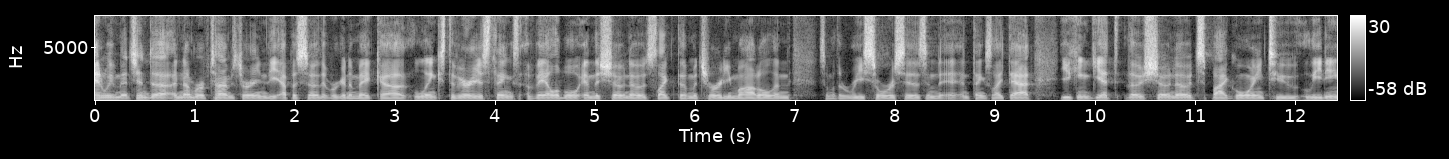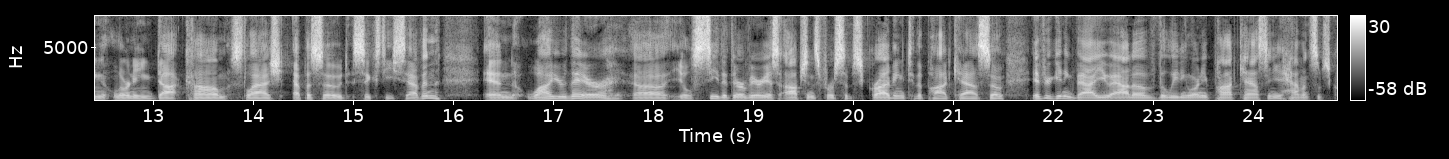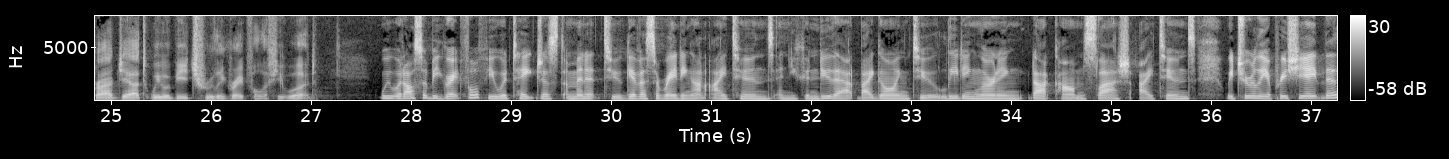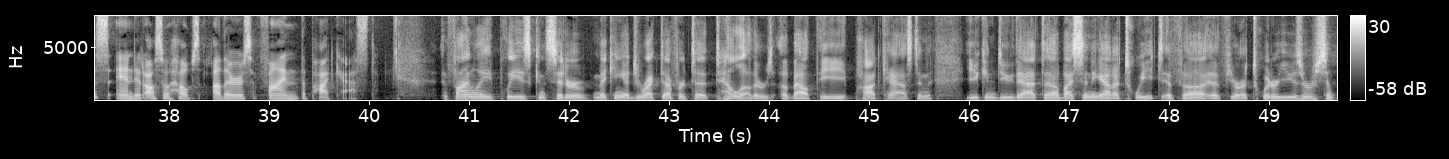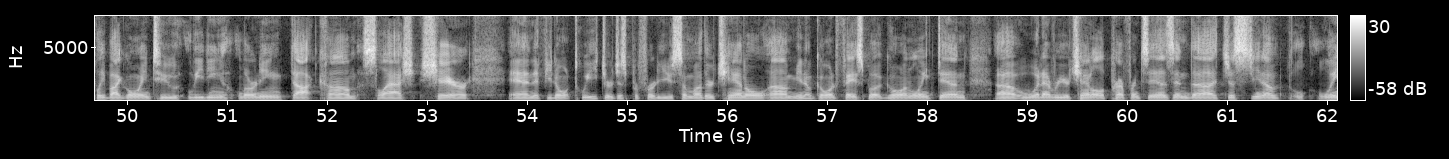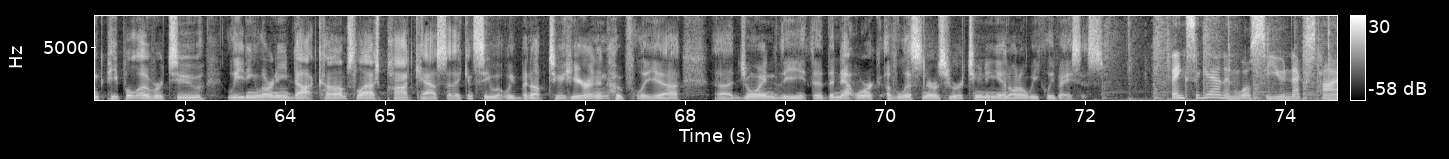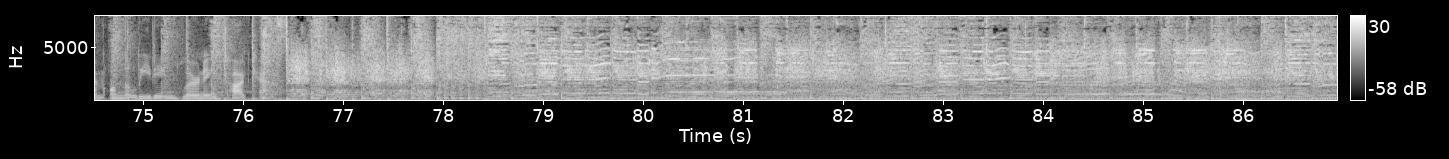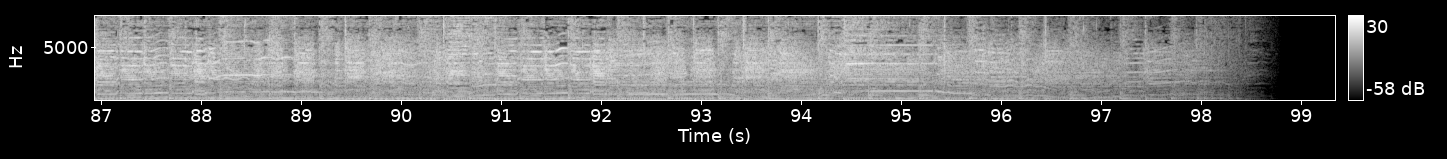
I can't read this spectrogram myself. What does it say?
And we've mentioned uh, a number of times during the episode that we're going to make uh, links to various things available in the show notes, like the maturity model and some of the resources and, and things like that. You can get those show notes by going to leadinglearning.com slash episode 67. And while you're there, uh, you'll see that there are various options for subscribing to the podcast. So if you're getting value out of the Leading Learning podcast and you haven't subscribed yet, we would be truly grateful if you would. We would also be grateful if you would take just a minute to give us a rating on iTunes, and you can do that by going to leadinglearning.com slash iTunes. We truly appreciate this, and it also helps others find the podcast. And finally, please consider making a direct effort to tell others about the podcast. And you can do that uh, by sending out a tweet if, uh, if you're a Twitter user, simply by going to leadinglearning.com slash share. And if you don't tweet or just prefer to use some other channel, um, you know, go on Facebook, go on LinkedIn, uh, whatever your channel of preference is, and uh, just, you know, link people over to leadinglearning.com slash podcast so they can see what we've been up to here and then hopefully uh, uh, join the, the, the network of who are tuning in on a weekly basis. Thanks again, and we'll see you next time on the Leading Learning Podcast.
